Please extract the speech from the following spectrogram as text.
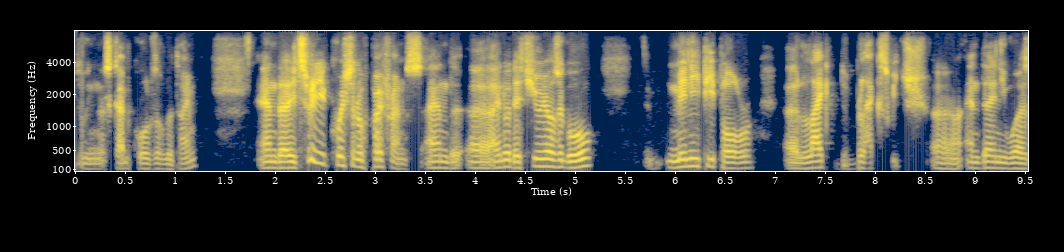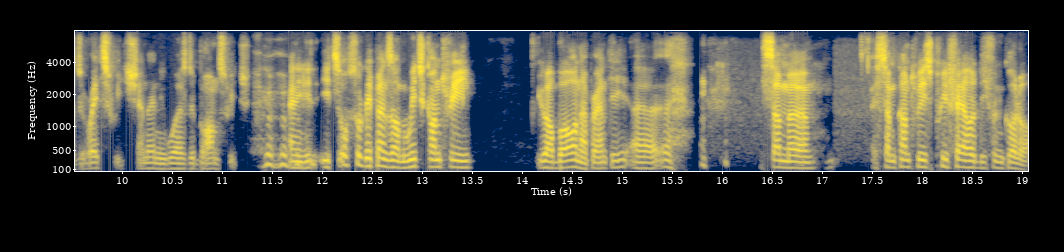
doing Skype calls all the time. And uh, it's really a question of preference. And uh, I know that a few years ago many people uh, liked the black switch, uh, and then it was the red switch, and then it was the brown switch. and it, it, also depends on which country you are born. Apparently, uh, some uh, some countries prefer a different color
